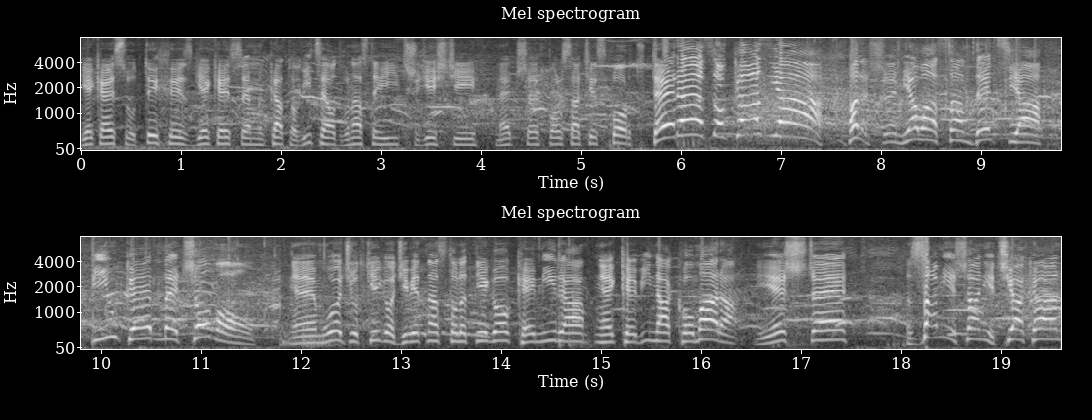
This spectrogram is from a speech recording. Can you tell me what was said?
GKS-u Tychy z GKS-em Katowice o 12.30 mecz w Polsacie Sport. Teraz okazja! Ależ miała Sandecja piłkę meczową e, młodziutkiego 19-letniego Kemira e, Kevina Komara. Jeszcze Zamieszanie Ciakan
